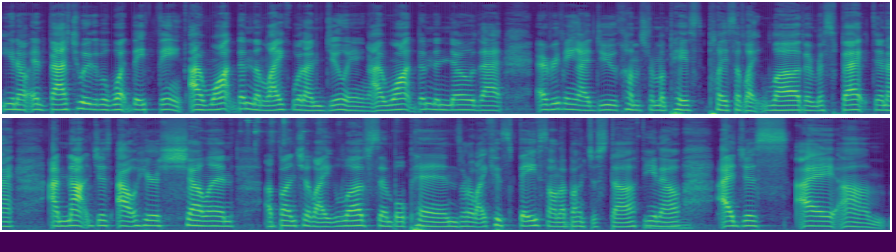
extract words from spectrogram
you know, infatuated with what they think. I want them to like what I'm doing. I want them to know that everything I do comes from a place, place of like love and respect. And I, I'm not just out here shelling a bunch of like love symbol pins or like his face on a bunch of stuff. You know, mm-hmm. I just, I um,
